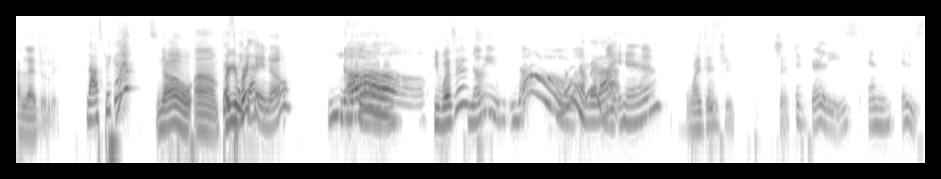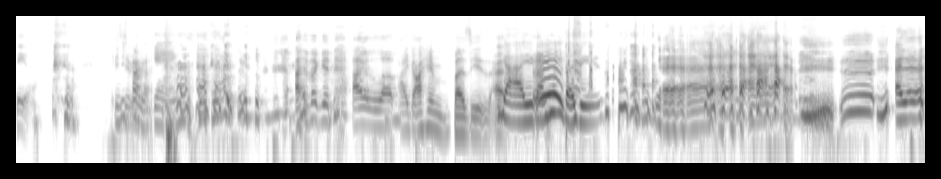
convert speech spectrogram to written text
allegedly. Last weekend? No, um, for This your weekend? birthday, no, No. Oh. he wasn't. No, he no. don't I remember didn't that. him. Why didn't you? Bitch. The girlies and Eliseo. He's part of the gang. I fucking I love I got him buzzies. I, yeah, you got him buzzies. and then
